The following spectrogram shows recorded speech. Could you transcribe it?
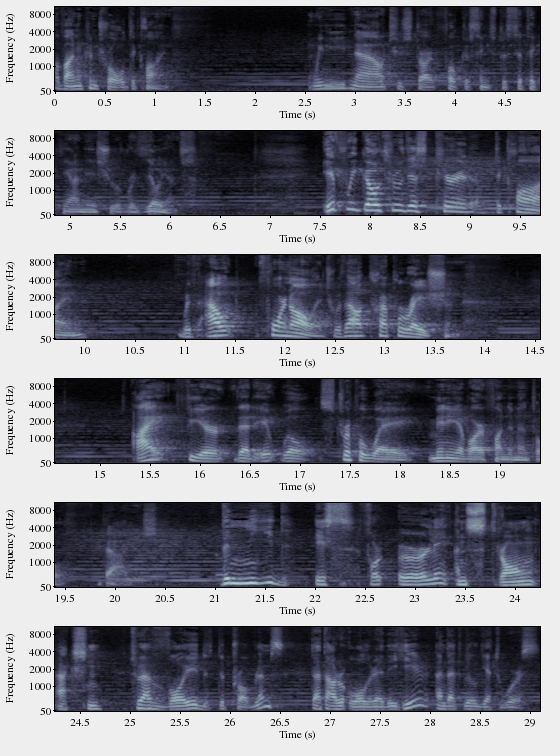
of uncontrolled decline. We need now to start focusing specifically on the issue of resilience. If we go through this period of decline without foreknowledge, without preparation, I fear that it will strip away many of our fundamental values. The need is for early and strong action to avoid the problems that are already here and that will get worse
